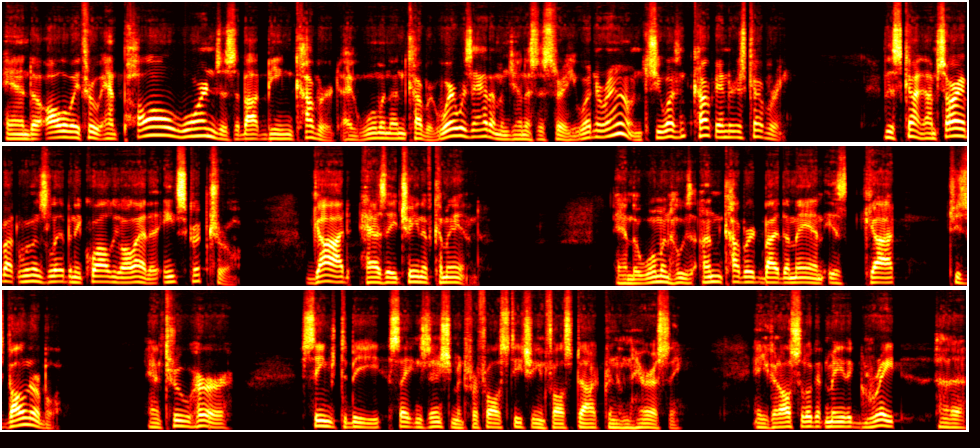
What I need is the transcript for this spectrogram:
And uh, all the way through. And Paul warns us about being covered, a woman uncovered. Where was Adam in Genesis 3? He wasn't around. She wasn't covered under his covering. This kind, I'm sorry about women's lib and equality all that. It ain't scriptural. God has a chain of command. And the woman who's uncovered by the man is got, she's vulnerable. And through her seems to be Satan's instrument for false teaching and false doctrine and heresy. And you can also look at many of the great uh,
